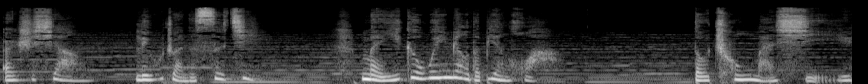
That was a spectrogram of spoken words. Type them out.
而是像流转的四季，每一个微妙的变化都充满喜悦。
